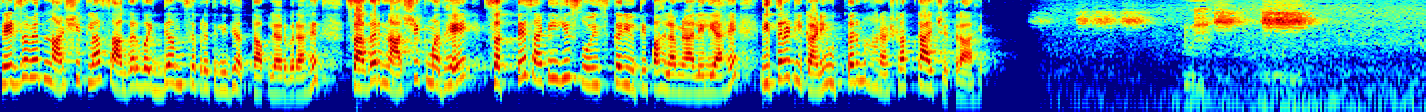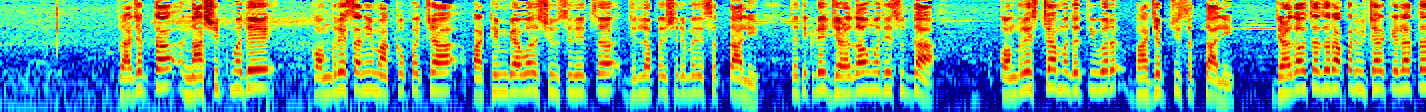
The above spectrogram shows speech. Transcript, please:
थेट जाऊयात नाशिकला सागर वैद्य आमचे प्रतिनिधी आता आपल्याबरोबर आहेत. सागर नाशिकमध्ये सत्तेसाठी ही सोयीस्कर युती पाहायला मिळालेली आहे. इतर ठिकाणी उत्तर महाराष्ट्रात काय चित्र आहे? प्राजक्ता नाशिकमध्ये काँग्रेस आणि माकपच्या पाठिंब्यावर शिवसेनेचं जिल्हा परिषदेमध्ये सत्ता आली. तर तिकडे जळगावमध्ये सुद्धा काँग्रेसच्या मदतीवर भाजपची सत्ता आली. जळगावचा जर आपण विचार केला तर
